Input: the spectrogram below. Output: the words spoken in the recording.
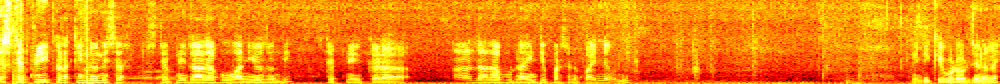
ఈ స్టెప్ని ఇక్కడ కింద ఉంది సార్. స్టెప్ని దాదాపు అన్యూజ్ ఉంది. స్టెప్ని ఇక్కడ దాదాపు నైంటీ పర్సెంట్ పైన ఉంది. డిక్కీ కూడా ఒరిజినలే.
